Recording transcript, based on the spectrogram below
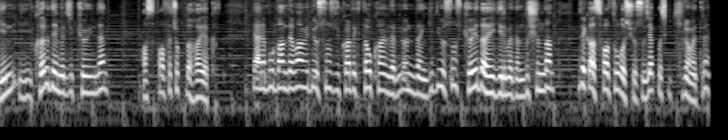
yeni, yukarı Demirci köyünden asfalta çok daha yakın. Yani buradan devam ediyorsunuz yukarıdaki tavukhanelerin önünden gidiyorsunuz. Köye dahi girmeden dışından direkt asfalta ulaşıyorsunuz yaklaşık 2 kilometre.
